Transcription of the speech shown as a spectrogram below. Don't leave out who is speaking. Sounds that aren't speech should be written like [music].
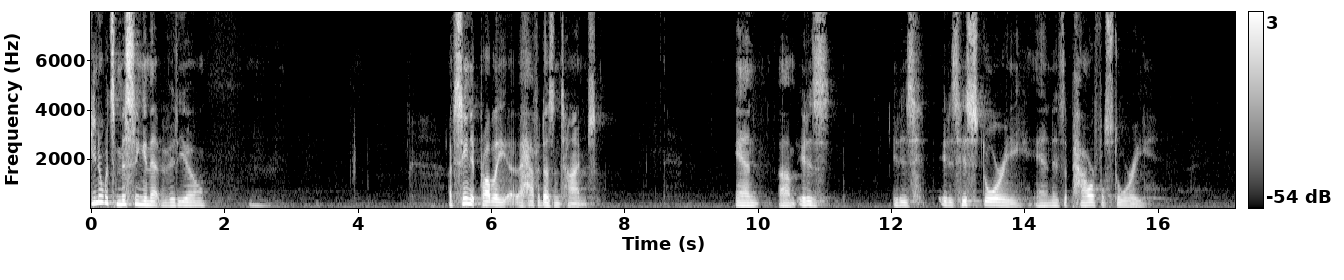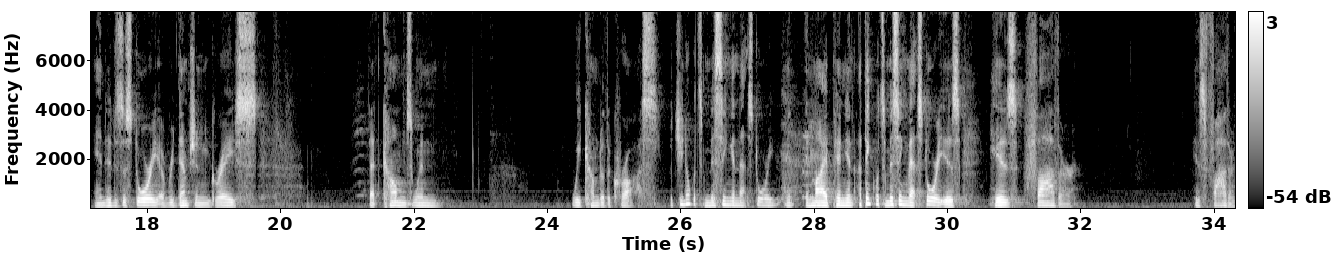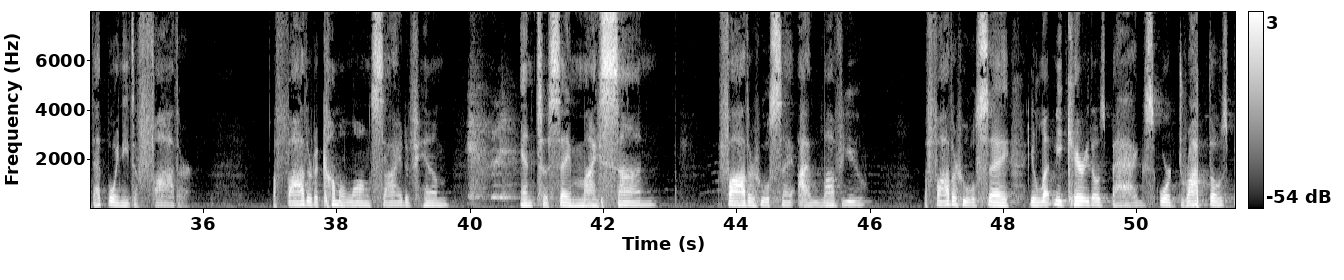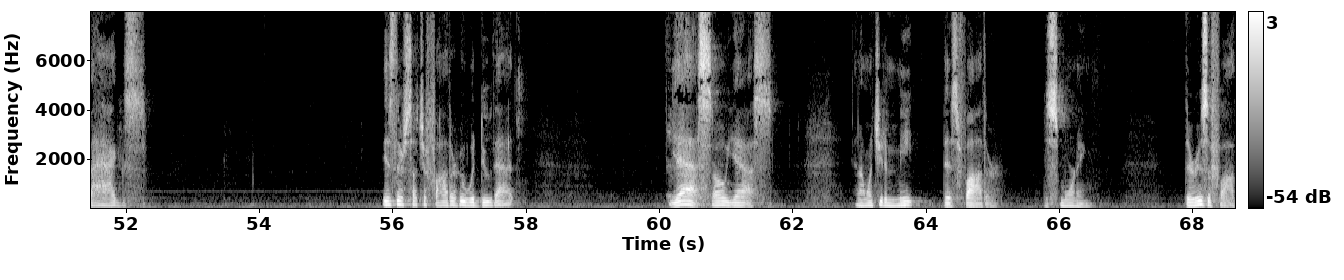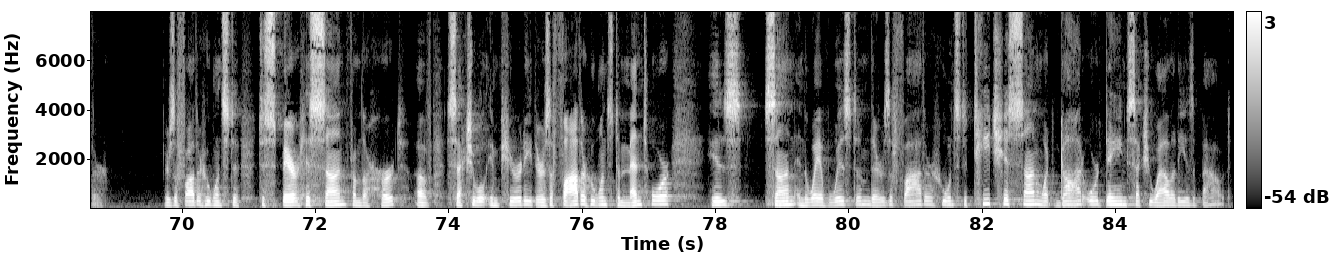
Speaker 1: Do you know what's missing in that video? I've seen it probably a half a dozen times. And um, it, is, it, is, it is his story, and it's a powerful story. And it is a story of redemption and grace that comes when we come to the cross. But you know what's missing in that story, in, in, my opinion? I think what's missing in that story is his father. His father. That boy needs a father. A father to come alongside of him and to say, My son. A father who will say, I love you. A father who will say, You know, let me carry those bags or drop those bags. Is there such a father who would do that? Yes, oh yes. And I want you to meet this father this morning. There is a father. There's a father who wants to, to spare his son from the hurt of sexual impurity. There's a father who wants to mentor his son in the way of wisdom. There's a father who wants to teach his son what God ordained sexuality is about.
